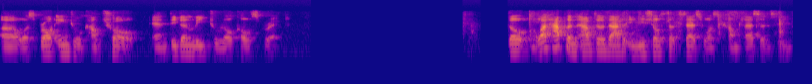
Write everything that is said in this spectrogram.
uh, was brought into control and didn't lead to local spread. So what happened after that initial success was complacency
